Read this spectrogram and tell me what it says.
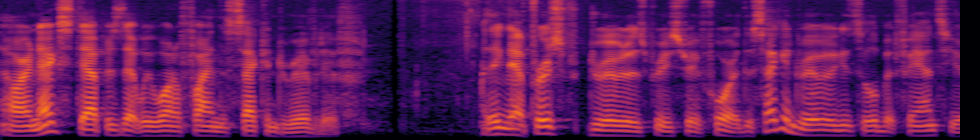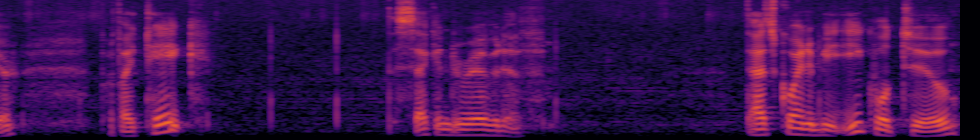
Now our next step is that we want to find the second derivative. I think that first derivative is pretty straightforward. The second derivative gets a little bit fancier. But if I take the second derivative, that's going to be equal to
